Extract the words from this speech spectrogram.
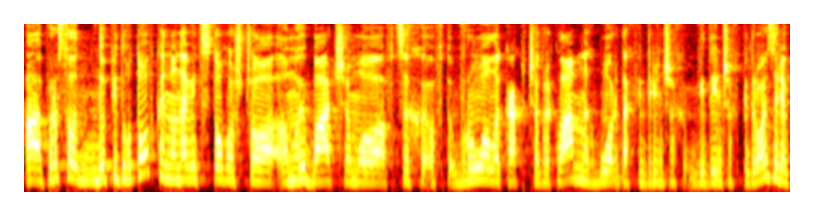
А просто до підготовки, ну навіть з того, що ми бачимо в цих в, роликах чи в рекламних бордах від інших від інших підрозділів,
